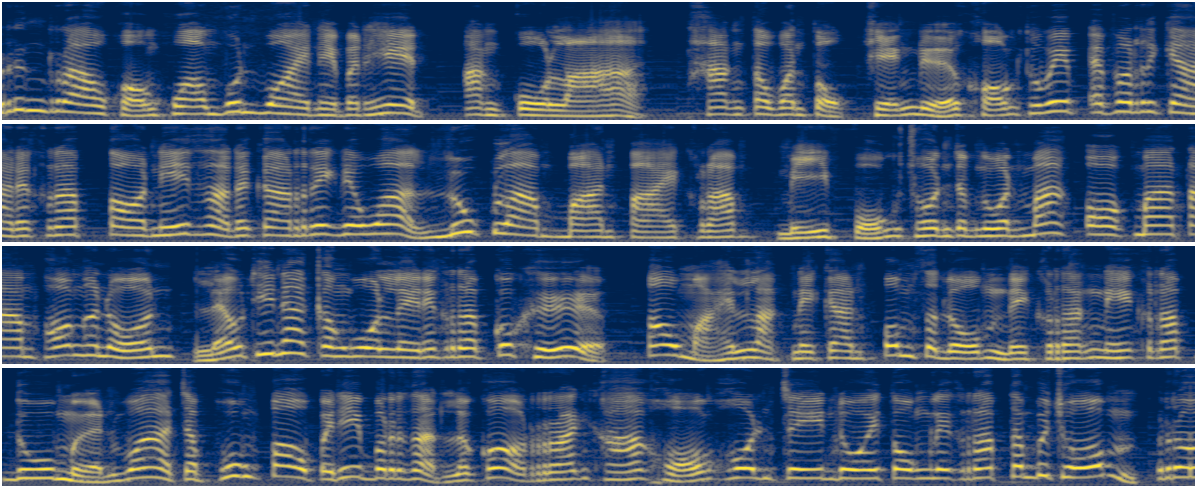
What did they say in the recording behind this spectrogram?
เรื่องราวของความวุ่นวายในประเทศอังโกลา ทางตะวันตกเฉียงเหนือของทวีปแอฟริกานะครับ ตอนนี้สถานการณ์เรียกได้ว่าลุกลามบานปลายครับ มีฝูงชนจำนวนมากออกมาตามท้องถนน แล้วที่น่ากังวลเลยนะครับก็คือ เป้าหมายหลักในการป้มสะดมในครั้งนี้ครับ ดูเหมือนว่าจะพุ่งเป้าไปที่บริษัท แล้วก็ร้านค้าของคนจีนโดยตรงเลยครับท่านผู้ชม เรา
